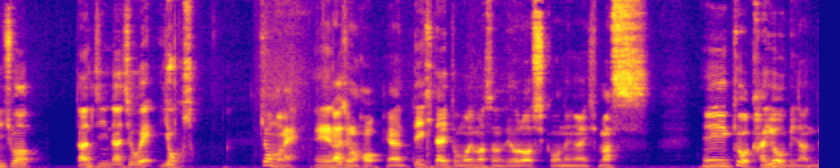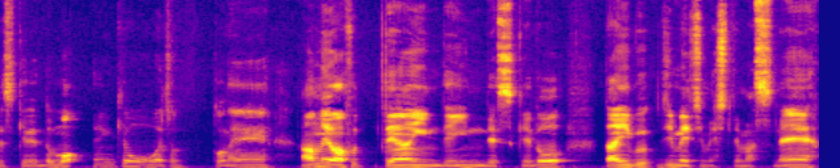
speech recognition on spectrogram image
んにちは。ランチンラジオへようこそ。今日もね、えーラジオの方やっていきたいと思いますのでよろしくお願いします。えー今日は火曜日なんですけれども、えー今日はちょっとね、雨は降ってないんでいいんですけど、だいぶジメジメしてますね。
